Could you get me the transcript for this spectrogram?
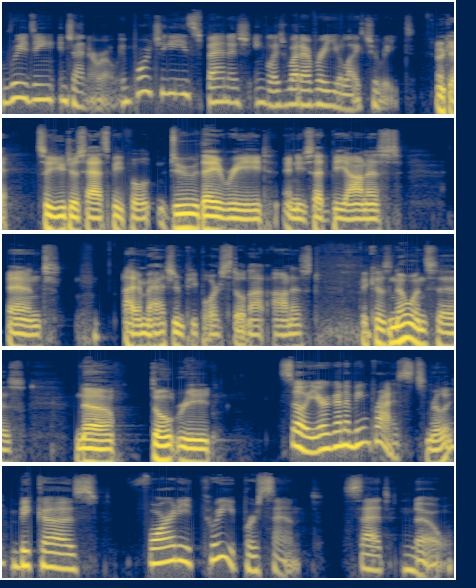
reading in general, in Portuguese, Spanish, English, whatever you like to read. Okay. So you just asked people, do they read? And you said, be honest. And I imagine people are still not honest because no one says, no, don't read. So you're going to be impressed Really? because 43% said no,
